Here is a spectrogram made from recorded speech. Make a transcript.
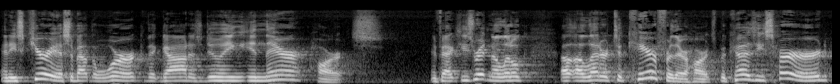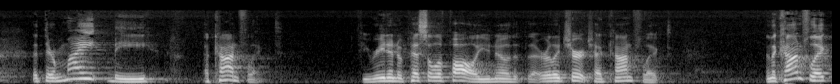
and he's curious about the work that God is doing in their hearts. In fact, he's written a little a letter to care for their hearts because he's heard that there might be a conflict. If you read an epistle of Paul, you know that the early church had conflict. And the conflict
